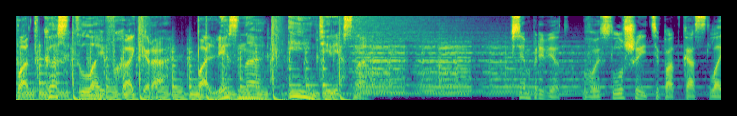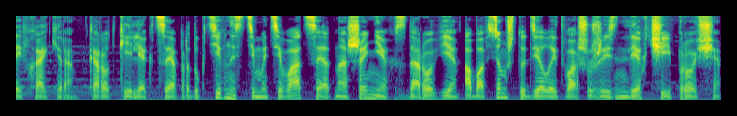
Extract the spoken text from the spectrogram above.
Подкаст лайфхакера. Полезно и интересно. Всем привет! Вы слушаете подкаст лайфхакера. Короткие лекции о продуктивности, мотивации, отношениях, здоровье, обо всем, что делает вашу жизнь легче и проще.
